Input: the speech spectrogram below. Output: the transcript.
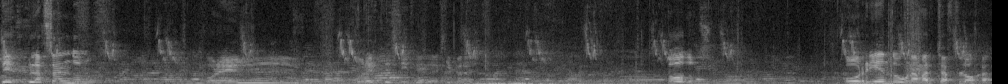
desplazándonos por, el, por este sitio de aquí para allá. Todos corriendo una marcha floja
